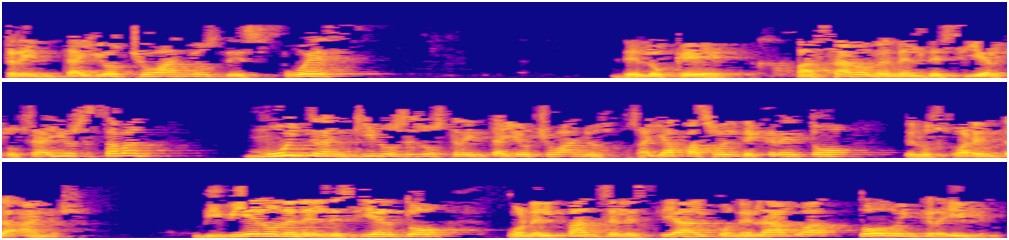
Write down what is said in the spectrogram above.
38 años después de lo que pasaron en el desierto. O sea, ellos estaban muy tranquilos esos 38 años. O sea, ya pasó el decreto de los 40 años. Vivieron en el desierto con el pan celestial, con el agua, todo increíble.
